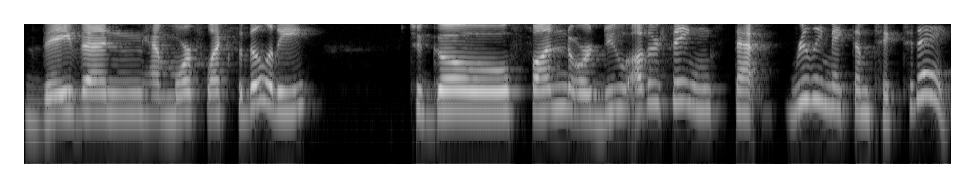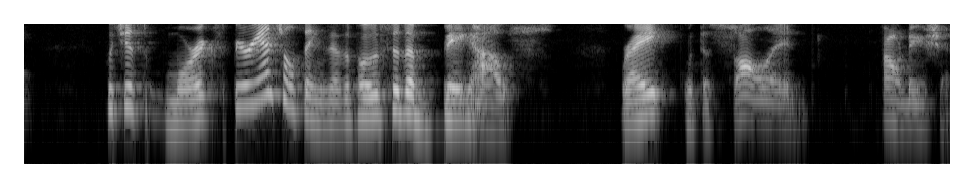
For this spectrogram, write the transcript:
they then have more flexibility to go fund or do other things that really make them tick today, which is more experiential things as opposed to the big house, right? With the solid foundation.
